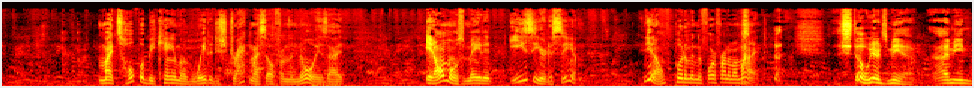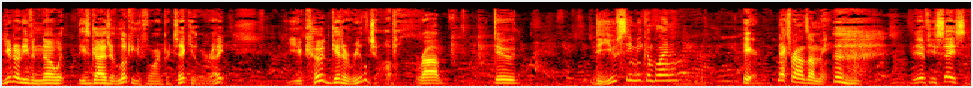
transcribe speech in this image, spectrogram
my tulpa became a way to distract myself from the noise. I it almost made it easier to see him. You know, put him in the forefront of my mind. Still weirds me out. I mean, you don't even know what these guys are looking for in particular, right? You could get a real job. Rob, dude, do you see me complaining? Here, next round's on me. If you say so.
